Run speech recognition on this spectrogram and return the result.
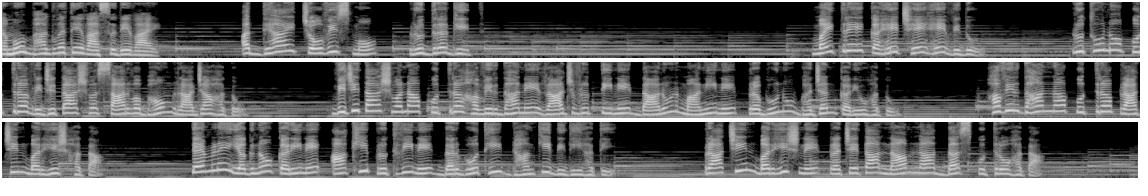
નમો ભગવતે વાસુદેવાય અધ્યાય ચોવીસમો રુદ્રગીત મૈત્રેય કહે છે હે વિદુર ઋતુનો પુત્ર વિજિતાશ્વ સાર્વભૌમ રાજા હતો વિજિતાશ્વના પુત્ર હવિર્ધાને રાજવૃત્તિને દારૂણ માનીને પ્રભુનું ભજન કર્યું હતું હવિર્ધાનના પુત્ર પ્રાચીન બરહિશ હતા તેમણે યજ્ઞો કરીને આખી પૃથ્વીને દર્ભોથી ઢાંકી દીધી હતી। પ્રાચીન બર્હિશને પ્રચેતા નામના દસ પુત્રો હતા.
